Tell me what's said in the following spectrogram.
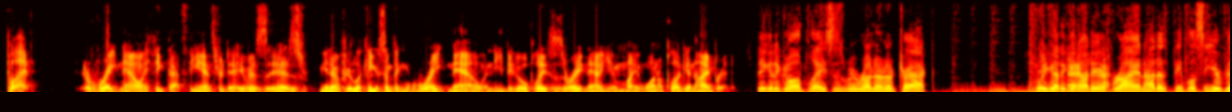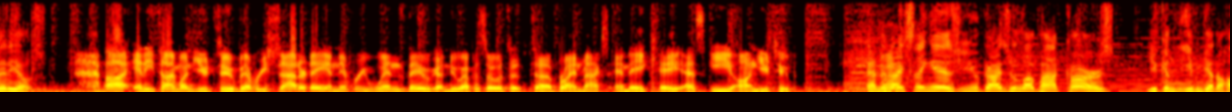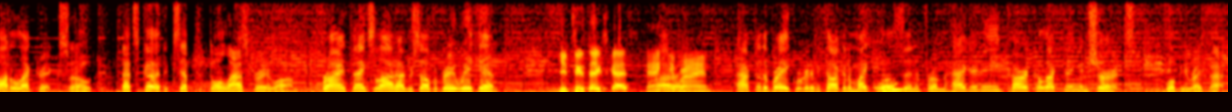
but right now, I think that's the answer, Dave. Is is you know if you're looking at something right now and need to go places right now, you might want to plug in hybrid. Speaking of going places, we run out of track. We got to get out of here, Brian. How does people see your videos? Uh, anytime on YouTube, every Saturday and every Wednesday, we've got new episodes at uh, Brian Makse M A K S E on YouTube. And the Good. nice thing is, you guys who love hot cars, you can even get a hot electric. So that's good, except it don't last very long. Brian, thanks a lot. Have yourself a great weekend. You too. Thanks, guys. Thank All you, right. Brian. After the break, we're going to be talking to Mike Wilson from Hagerty Car Collecting Insurance. We'll be right back.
